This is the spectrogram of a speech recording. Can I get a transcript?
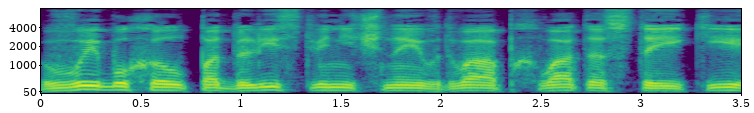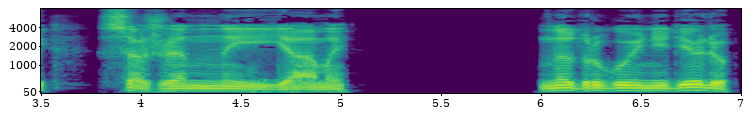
выбухал под лиственничные в два обхвата стояки соженные ямы. На другую неделю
